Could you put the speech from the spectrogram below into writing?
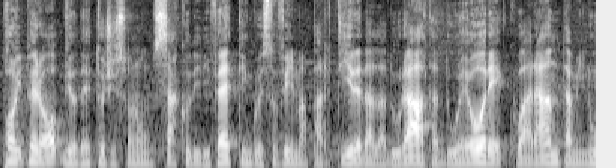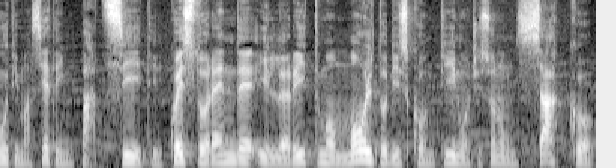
Poi però vi ho detto ci sono un sacco di difetti in questo film a partire dalla durata, 2 ore e 40 minuti, ma siete impazziti. Questo rende il ritmo molto discontinuo, ci sono un sacco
